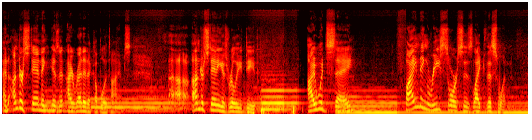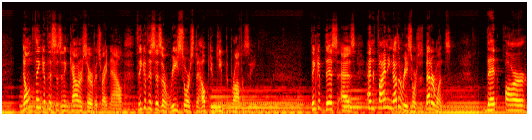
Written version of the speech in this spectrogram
And understanding isn't, I read it a couple of times. Uh, understanding is really deep. I would say finding resources like this one. Don't think of this as an encounter service right now. Think of this as a resource to help you keep the prophecy. Think of this as, and finding other resources, better ones, that are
